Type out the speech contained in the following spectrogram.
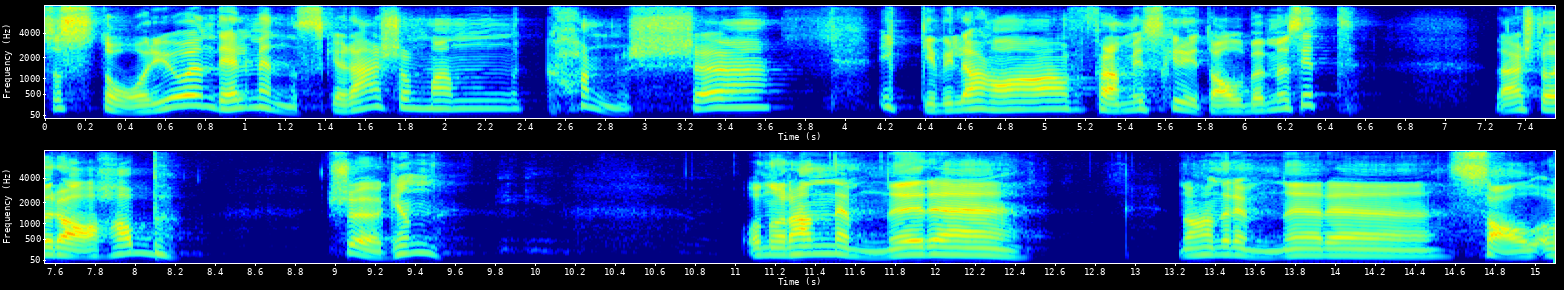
så står jo en del mennesker der som man kanskje ikke ville ha fram i skrytealbumet sitt. Der står Rahab Sjøgen. Og når han nevner eh, Når han nevner eh, Sal, uh,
